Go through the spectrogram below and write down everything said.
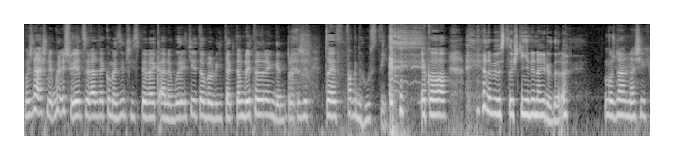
Možná až nebudeš vědět, co dát jako mezi příspěvek a nebude ti to blbý, tak tam dej ten rengen, protože to je fakt hustý. jako... Já nevím, jestli to ještě někde najdu teda. Možná v našich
